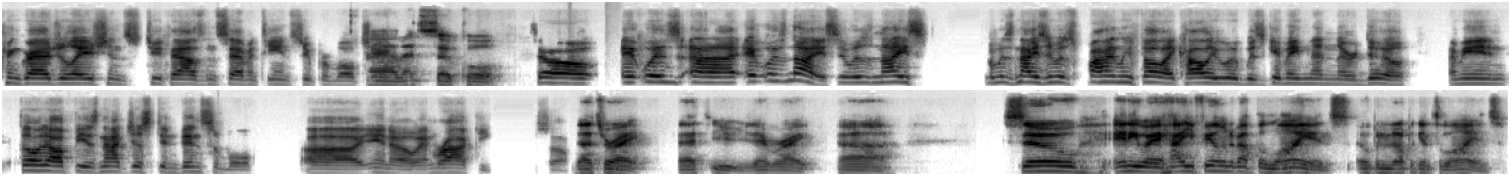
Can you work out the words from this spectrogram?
congratulations, 2017 Super Bowl champion. Oh, that's so cool. So it was uh, it was nice. It was nice it was nice. It was finally felt like Hollywood was giving them their due. I mean, Philadelphia is not just invincible, uh, you know, and Rocky. So that's right. That's you're damn right. Uh, so anyway, how you feeling about the Lions opening up against the Lions?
